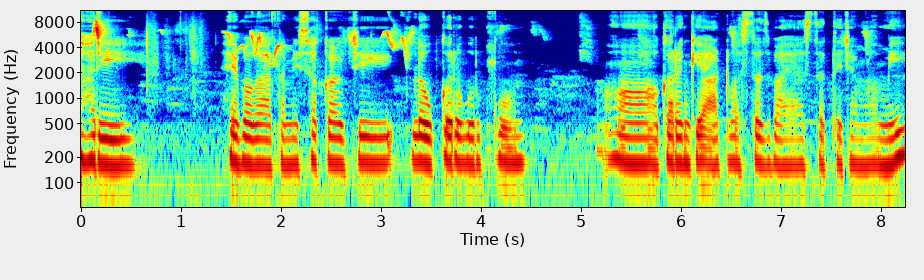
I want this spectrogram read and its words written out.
हरी. हे बघा आता मी सकाळची लवकर उरकून कारण की आठ वाजताच बाया असतात त्याच्यामुळं मी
